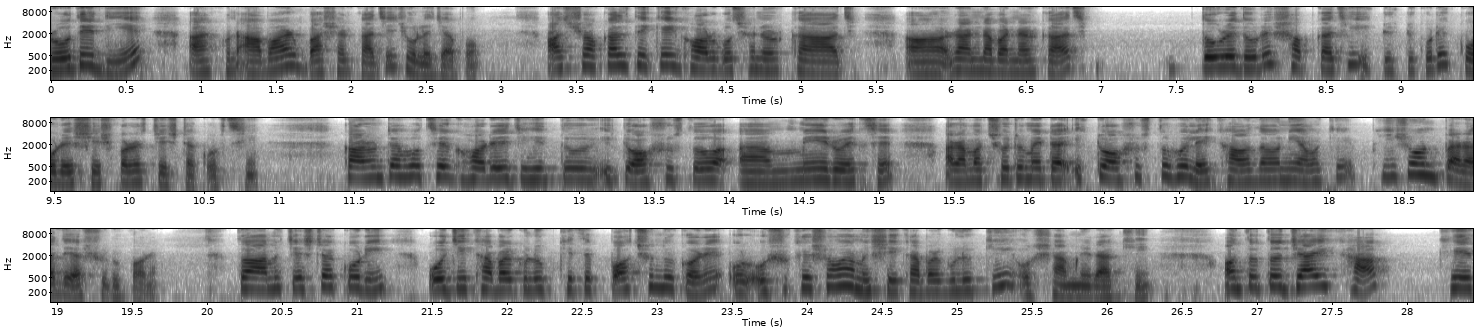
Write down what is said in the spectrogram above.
রোদে দিয়ে এখন আবার বাসার কাজে চলে যাব। আজ সকাল থেকেই ঘর গোছানোর কাজ রান্নাবান্নার কাজ, দৌড়ে দৌড়ে সব কাজই একটু একটু করে করে শেষ করার চেষ্টা করছি। কারণটা হচ্ছে ঘরে যেহেতু একটু অসুস্থ মেয়ে রয়েছে, আর আমার ছোটো মেয়েটা একটু অসুস্থ হলেই খাওয়া দাওয়া নিয়ে আমাকে ভীষণ প্যারা দেওয়া শুরু করে। তো আমি চেষ্টা করি ও যে খাবারগুলো খেতে পছন্দ করে, ওর অসুখের সময় আমি সেই খাবারগুলোকেই ওর সামনে রাখি। অন্তত যাই খাক, খেয়ে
